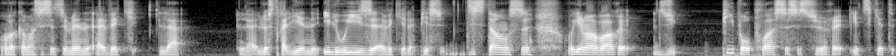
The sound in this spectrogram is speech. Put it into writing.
On va commencer cette semaine avec la l'Australienne Eloise avec la pièce Distance. On va également avoir du People Plus, c'est sur étiquette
